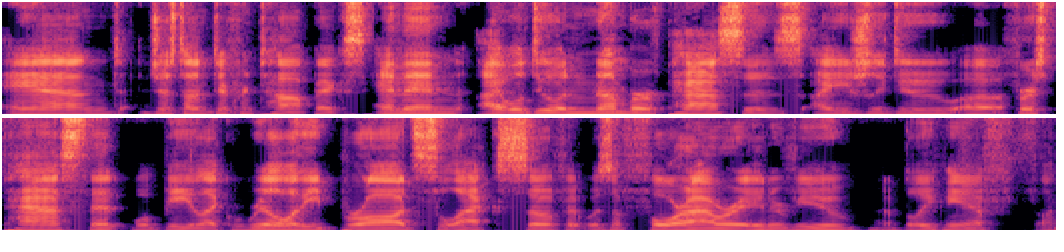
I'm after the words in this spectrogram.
and just on different topics, and then I will do a number of passes. I usually do a first pass that will be like really broad selects. So if it was a four hour interview, believe me, if on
